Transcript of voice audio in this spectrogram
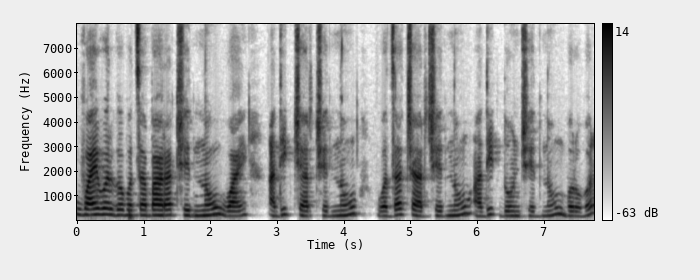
वाय वर्ग वजा बारा छेद नऊ वाय अधिक चार छेद नऊ वजा चार छेद नऊ अधिक दोन छेद नऊ बरोबर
